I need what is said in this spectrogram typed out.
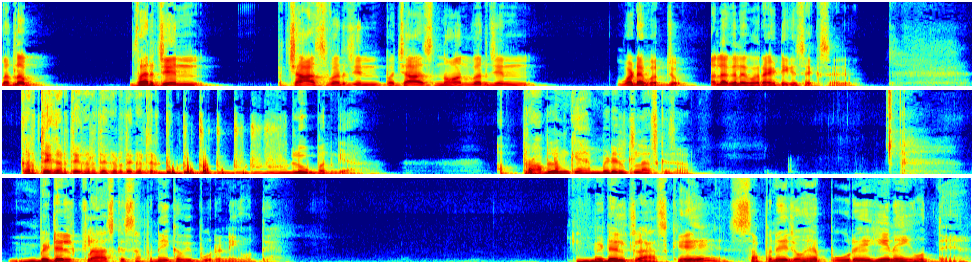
मतलब वर्जिन पचास वर्जिन पचास नॉन वर्जिन वट जो अलग अलग वैरायटी के सेक्स है जो। करते करते करते करते करते लूप बन गया। अब प्रॉब्लम क्या है मिडिल क्लास के साथ? मिडिल क्लास के सपने कभी पूरे नहीं होते। मिडिल क्लास के सपने जो है पूरे ही नहीं होते हैं।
